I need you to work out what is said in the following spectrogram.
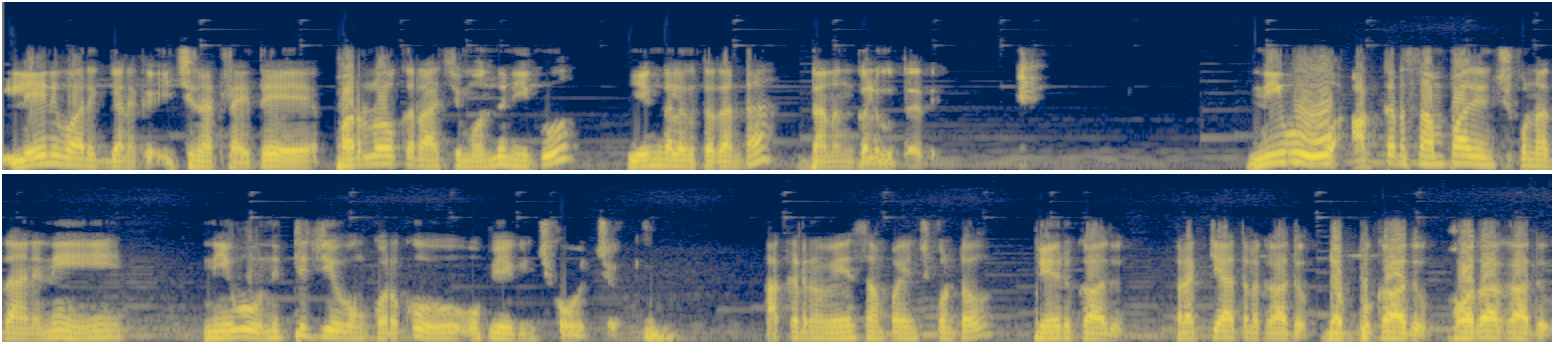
లేని వారికి గనక ఇచ్చినట్లయితే పరలోక రాజ్యం ముందు నీకు ఏం కలుగుతుందంట? ధనం కలుగుతుంది. నీవు అక్కడ సంపాదించుకున్న దానిని నీవు నిత్య జీవం కొరకు ఉపయోగించుకోవచ్చు. అక్కడ నువ్వేం సంపాదించుకుంటావు? పేరు కాదు ప్రఖ్యాతలు కాదు డబ్బు కాదు హోదా కాదు.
